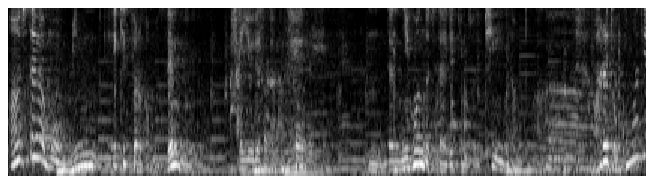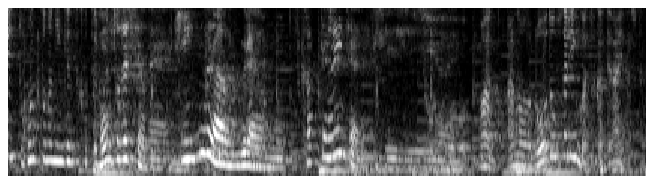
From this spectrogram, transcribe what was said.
あの時代はもうみんエキストラがもう全部俳優ですからね。そうですよねうん、で日本の時代劇もそうで「キングダム」とか。ああれどこまで本当の人間使ってる本当ですよね。キングダムぐらいはもう使ってないんじゃないですか？CG そう。まああの「ロード・オブ・ザ・リング」は使ってないでしたね。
